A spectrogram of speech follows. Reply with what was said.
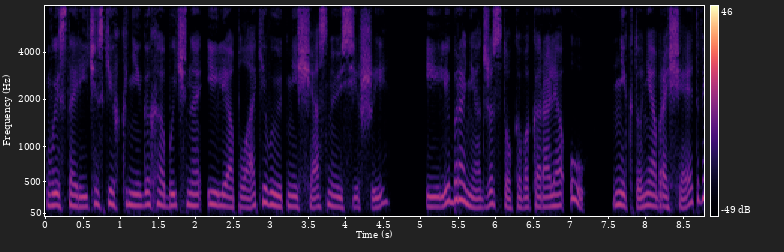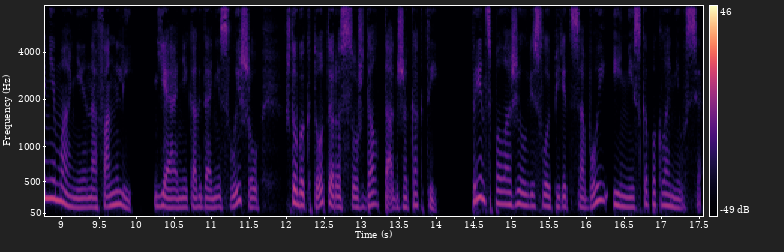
«В исторических книгах обычно или оплакивают несчастную Сиши, или бронят жестокого короля У. Никто не обращает внимания на Фанли. Я никогда не слышал, чтобы кто-то рассуждал так же, как ты». Принц положил весло перед собой и низко поклонился.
